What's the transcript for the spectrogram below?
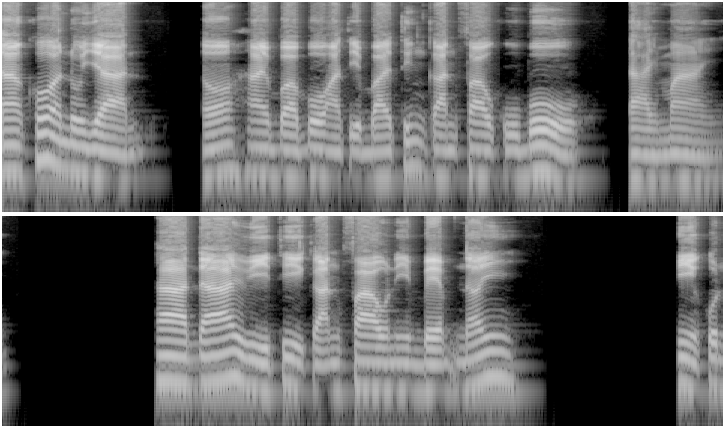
นะขออนุญาตเนาะให้บาโบอธิบายถึงการเฝ้ากูโบได้ไหมถ้าได้วิธีการเฝ้านี่แบบไหนมีคน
